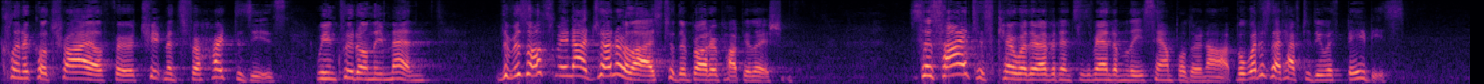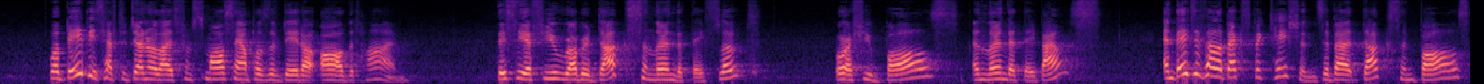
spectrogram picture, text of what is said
clinical trial for treatments for heart disease, we include only men, the results may not generalize to the broader population. So scientists care whether evidence is randomly sampled or not, but what does that have to do with babies? Well, babies have to generalize from small samples of data all the time. They see a few rubber ducks and learn that they float, or a few balls and learn that they bounce. And they develop expectations about ducks and balls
